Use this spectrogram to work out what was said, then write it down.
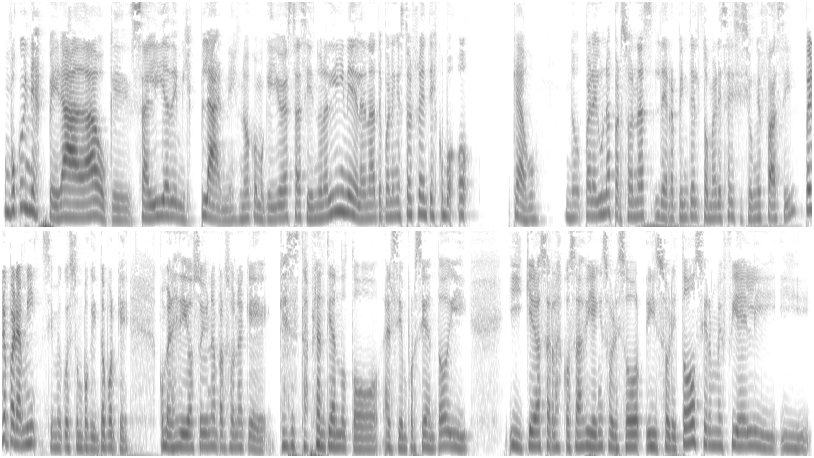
Un poco inesperada o que salía de mis planes, ¿no? Como que yo estaba haciendo una línea y de la nada te ponen esto al frente y es como, oh, ¿qué hago? ¿no? Para algunas personas de repente el tomar esa decisión es fácil, pero para mí sí me cuesta un poquito porque, como les digo, soy una persona que, que se está planteando todo al 100% y, y quiero hacer las cosas bien y sobre, y sobre todo serme fiel y, y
